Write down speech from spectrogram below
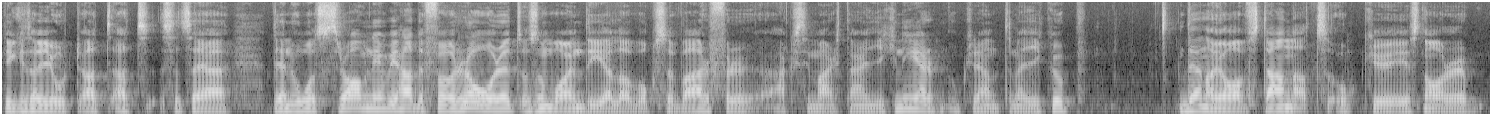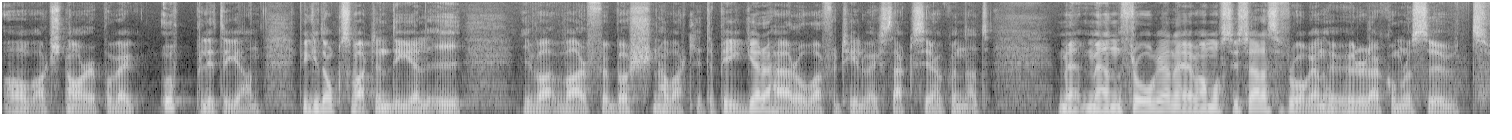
Vilket har gjort att, att, så att säga, den åtstramning vi hade förra året och som var en del av också varför aktiemarknaden gick ner och räntorna gick upp den har ju avstannat och eh, är snarare, har varit snarare på väg upp lite grann. Vilket också varit en del i, i varför börsen har varit lite piggare här och varför tillväxtaktier har kunnat men, men, frågan är, man måste ju ställa sig frågan hur, hur det där kommer att se ut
